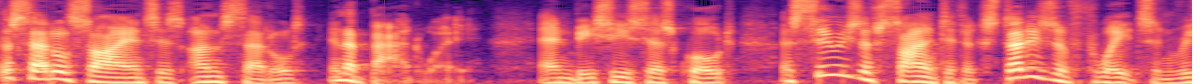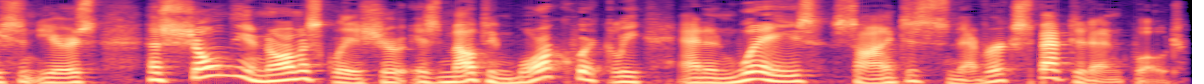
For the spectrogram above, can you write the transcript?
the settled science is unsettled in a bad way. NBC says, quote, a series of scientific studies of Thwaites in recent years has shown the enormous glacier is melting more quickly and in ways scientists never expected, end quote.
